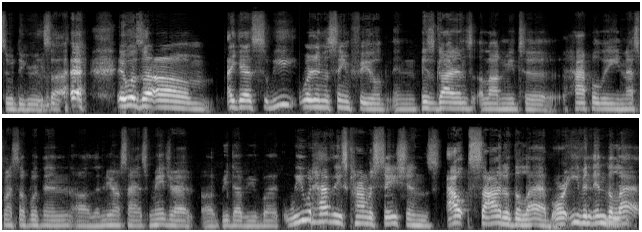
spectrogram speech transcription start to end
to a degree. So it was a um I guess we were in the same field, and his guidance allowed me to happily nest myself within uh, the neuroscience major at uh, BW. But we would have these conversations outside of the lab, or even in the mm-hmm. lab.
